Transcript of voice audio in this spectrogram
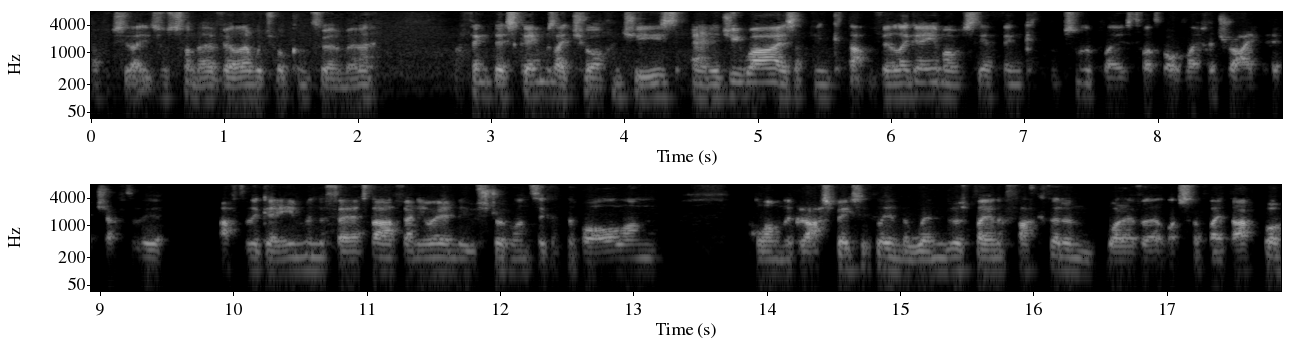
obviously that is just on Villa, which we'll come to in a minute. I think this game was like chalk and cheese energy wise. I think that Villa game, obviously, I think some of the players talked about like a dry pitch after the after the game in the first half anyway, and they were struggling to get the ball along along the grass basically, and the wind was playing a factor and whatever stuff like that. But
